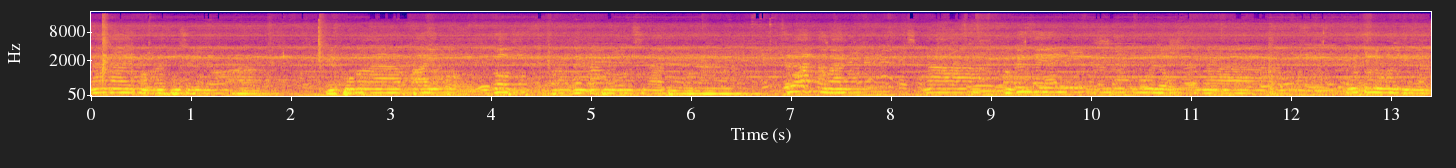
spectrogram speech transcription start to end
nanay, congrats po sa inyo. Uh, yung po mga payo po, go, parang ganda po yung sinabi niyo na sa lahat naman, na maganda yan, maganda tumulong sa mga tutulungan din yan.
